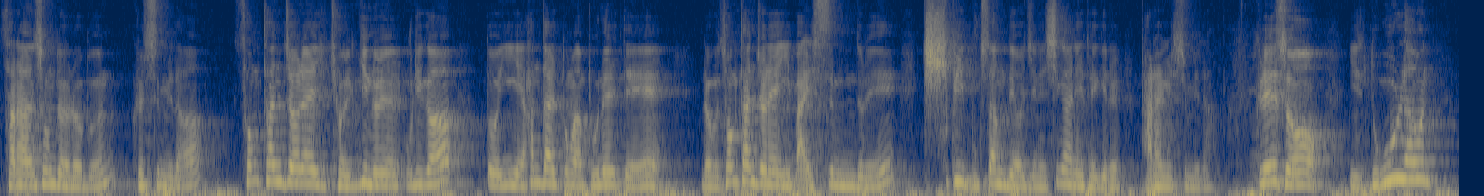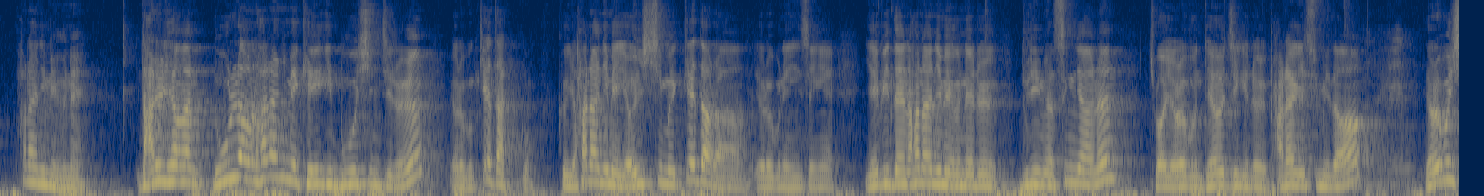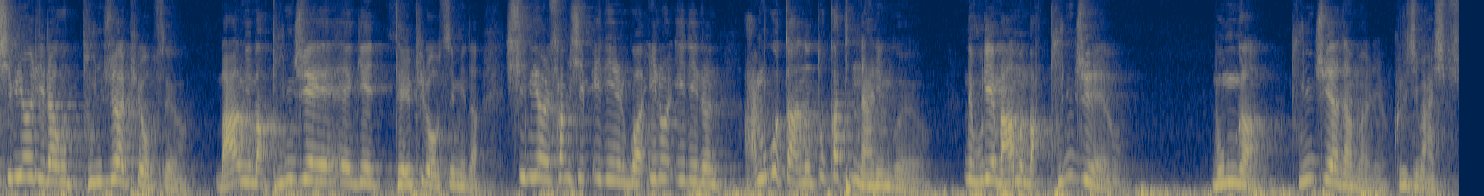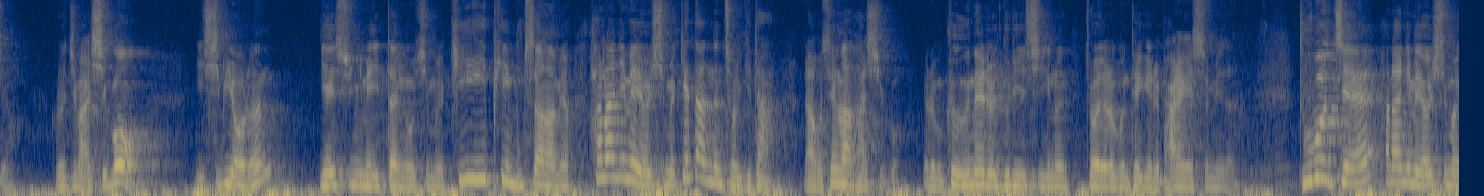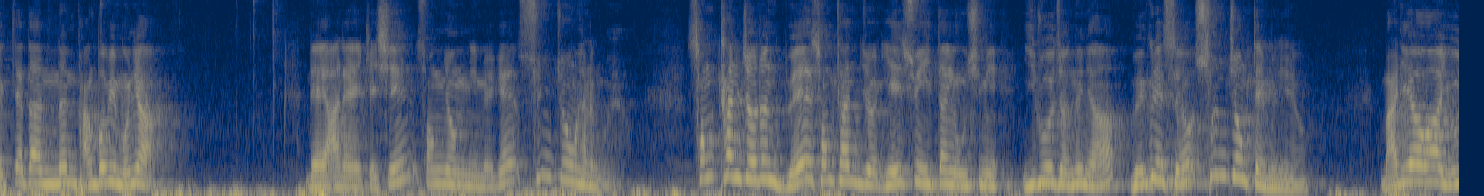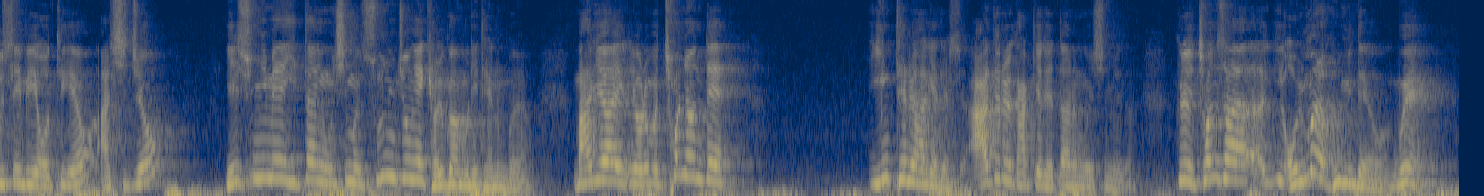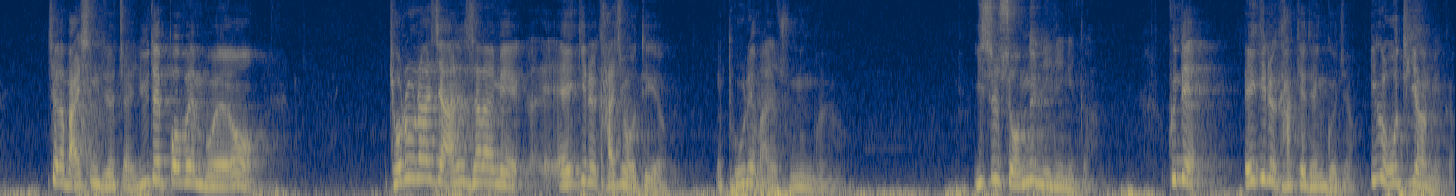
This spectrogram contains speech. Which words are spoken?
사랑하는 성도 여러분, 그렇습니다. 성탄절의 이 절기를 우리가 또 이 한 달 동안 보낼 때에 여러분 성탄절의 이 말씀들이 깊이 묵상되어지는 시간이 되기를 바라겠습니다. 그래서 이 놀라운 하나님의 은혜, 나를 향한 놀라운 하나님의 계획이 무엇인지를 여러분 깨닫고 그 하나님의 열심을 깨달아 여러분의 인생에 예비된 하나님의 은혜를 누리며 승리하는 저와 여러분 되어지기를 바라겠습니다. 여러분 12월이라고 분주할 필요 없어요. 마음이 막 분주하게 될 필요 없습니다. 12월 31일과 1월 1일은 아무것도 않은 똑같은 날인 거예요. 근데 우리의 마음은 막 분주해요. 뭔가 분주하단 말이에요. 그러지 마십시오. 그러지 마시고 이 12월은 예수님의 이 땅에 오심을 깊이 묵상하며 하나님의 열심을 깨닫는 절기다라고 생각하시고 여러분 그 은혜를 누리시기는 저 여러분 되기를 바라겠습니다. 두 번째 하나님의 열심을 깨닫는 방법이 뭐냐? 내 안에 계신 성령님에게 순종하는 거예요. 성탄절은 왜 성탄절 예수의 이 땅에 오심이 이루어졌느냐? 왜 그랬어요? 순종 때문이에요. 마리아와 요셉이 어떻게 해요? 아시죠? 예수님의 이 땅에 오심은 순종의 결과물이 되는 거예요. 마리아 여러분 천연대 잉태를 하게 됐어요. 아들을 갖게 됐다는 것입니다. 그래 천사이 얼마나 고민돼요. 왜? 제가 말씀드렸잖아요. 유대법은 뭐예요? 결혼하지 않은 사람이 아기를 가지면 어떻게 해요? 돌에 맞아 죽는 거예요. 있을 수 없는 일이니까. 근데 아기를 갖게 된 거죠. 이걸 어떻게 합니까?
